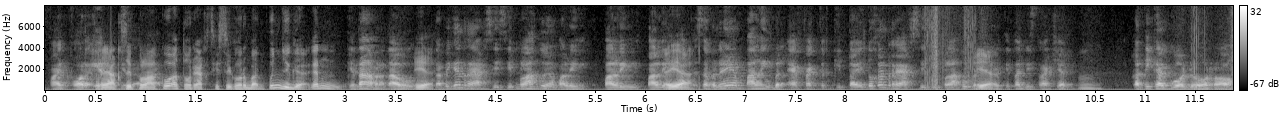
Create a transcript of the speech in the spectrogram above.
fight for it Reaksi gitu pelaku kan. atau reaksi si korban pun juga kan kita nggak pernah tahu Iya. tapi kan reaksi si pelaku yang paling paling paling Iya. sebenarnya yang paling berefek ke kita itu kan reaksi si pelaku ketika Iya. kita distraction hmm. ketika gue dorong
